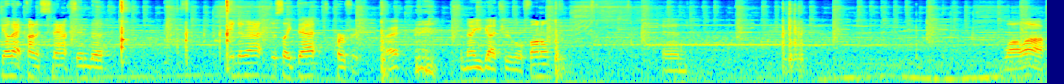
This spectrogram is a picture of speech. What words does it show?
See how that kind of snaps into into that, just like that? It's perfect, right? so now you got your little funnel and voila.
